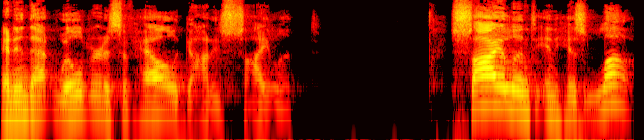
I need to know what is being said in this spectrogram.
And in that wilderness of hell, God is silent. Silent in his love.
